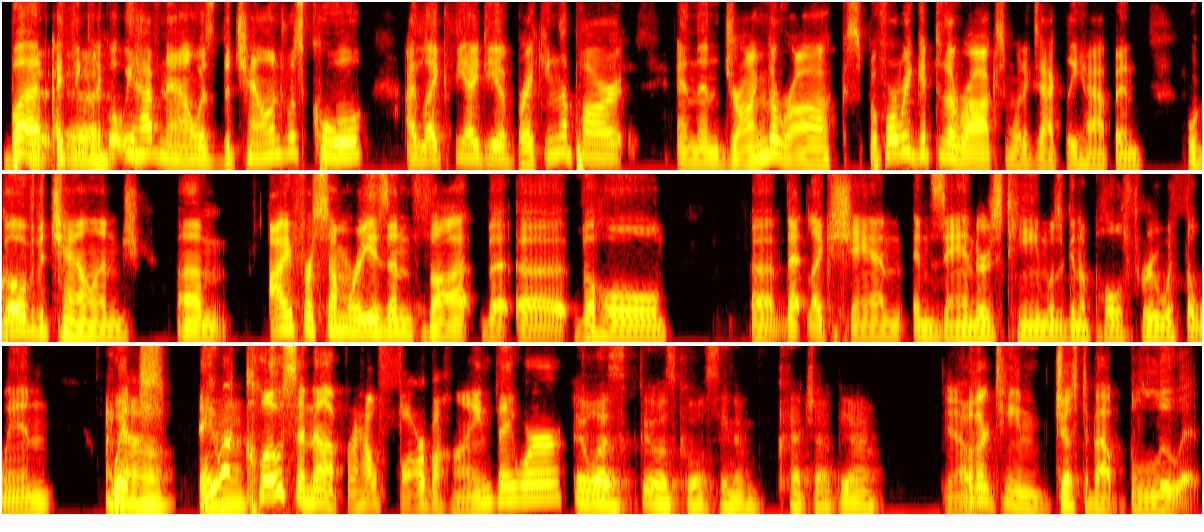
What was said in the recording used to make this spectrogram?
But I think Yeah. like what we have now is the challenge was cool. I like the idea of breaking apart and then drawing the rocks. Before we get to the rocks and what exactly happened, we'll go over the challenge. Um, I for some reason thought that uh the whole uh, that like Shan and Xander's team was gonna pull through with the win, which they Yeah. were close enough for how far behind they were. It was it was cool seeing them catch up. Yeah, yeah. Other team just about blew it,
